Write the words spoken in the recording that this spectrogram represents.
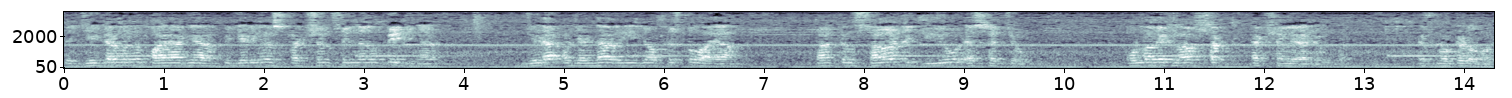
ਤੇ ਜੇਕਰ ਮੈਨੂੰ ਪਾਇਆ ਗਿਆ ਕਿ ਜਿਹੜੀਆਂ ਇਨਸਟਰਕਸ਼ਨਸ ਇਹਨਾਂ ਨੂੰ ਭੇਜੀਆਂ, ਜਿਹੜਾ ਏਜੰਡਾ ਰੇਂਜ ਆਫਿਸ ਤੋਂ ਆਇਆ ਤਾਂ ਕੰਸਰਨਡ ਜੀਓ ਐਸਐਚਓ ਉਹਨਾਂ ਦੇ ਖਿਲਾਫ ਸਖਤ ਐਕਸ਼ਨ ਲਿਆ ਜਾਊਗਾ। ਇਫ ਨੋਟਡ ਓਵਰ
